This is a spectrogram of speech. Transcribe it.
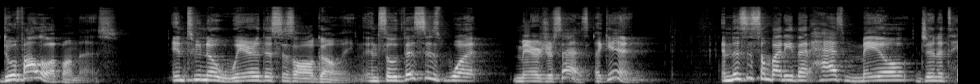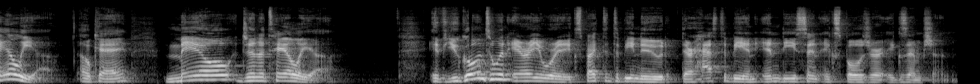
do a follow up on this and to know where this is all going. And so this is what Merager says again. And this is somebody that has male genitalia, okay? Male genitalia. If you go into an area where you're expected to be nude, there has to be an indecent exposure exemption.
